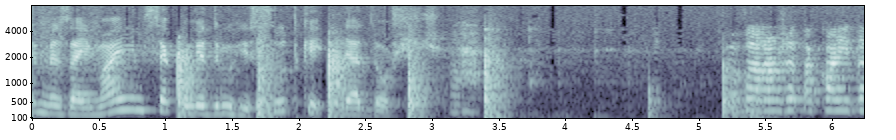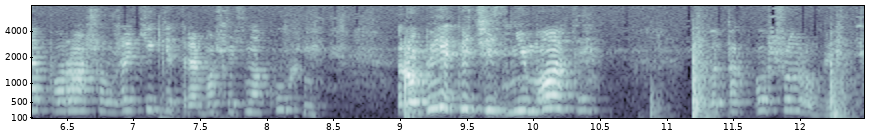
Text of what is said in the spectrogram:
Чим ми займаємося, коли другі сутки йде дощ? Ну, Зараз вже така йде пора, що вже тільки треба щось на кухні робити чи знімати. Бо тако що робити?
